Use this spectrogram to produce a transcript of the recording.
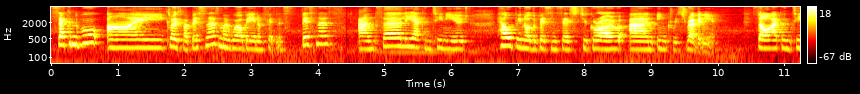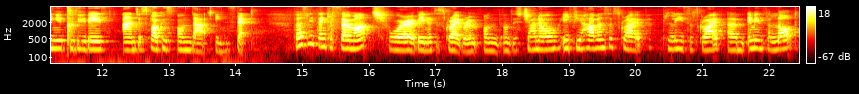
Second of all, I closed my business, my well-being and fitness business. And thirdly, I continued helping other businesses to grow and increase revenue. So I continued to do this and just focus on that instead. Firstly, thank you so much for being a subscriber on, on this channel. If you haven't subscribed, please subscribe. Um, it means a lot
